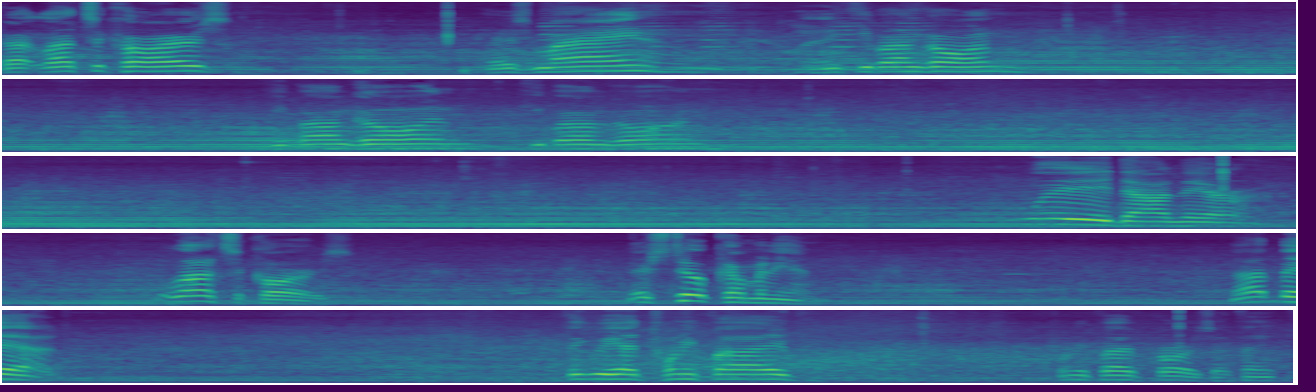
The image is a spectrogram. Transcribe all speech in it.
Got lots of cars. There's mine. Keep on going. Keep on going. Keep on going. Way down there. Lots of cars. They're still coming in. Not bad. I think we had 25, 25 cars, I think.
